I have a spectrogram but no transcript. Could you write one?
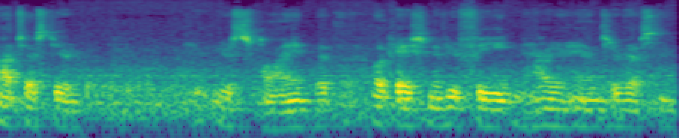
Not just your your spine, but the location of your feet and how your hands are resting.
